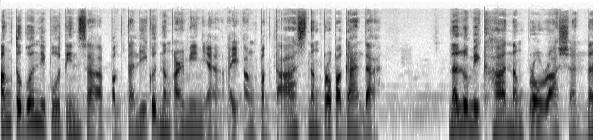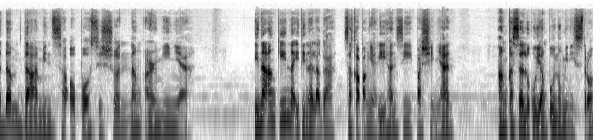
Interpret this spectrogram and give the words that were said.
Ang tugon ni Putin sa pagtalikod ng Armenia ay ang pagtaas ng propaganda na lumikha ng pro-Russian na damdamin sa oposisyon ng Armenia. Inaangkin na itinalaga sa kapangyarihan si Pashinyan, ang kasalukuyang punong ministro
